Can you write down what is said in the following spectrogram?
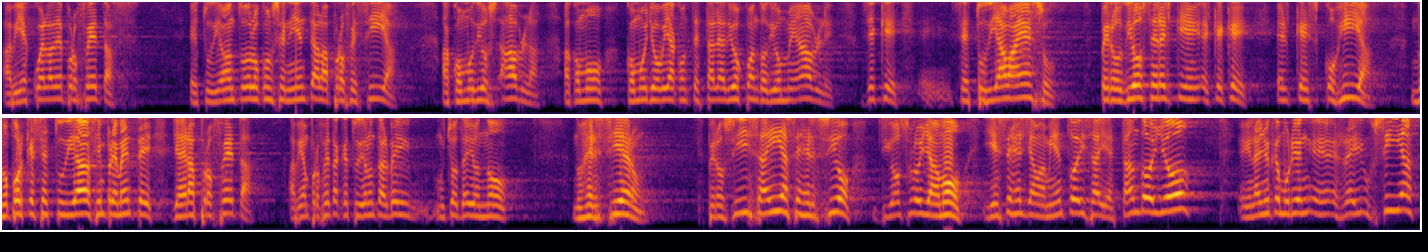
Había escuela de profetas. Estudiaban todo lo concerniente a la profecía, a cómo Dios habla, a cómo, cómo yo voy a contestarle a Dios cuando Dios me hable. Así es que eh, se estudiaba eso. Pero Dios era el que, el que, el que escogía. No porque se estudiaba simplemente ya era profeta. Habían profetas que estudiaron tal vez y muchos de ellos no, no ejercieron. Pero sí Isaías ejerció, Dios lo llamó. Y ese es el llamamiento de Isaías. Estando yo, en el año que murió el eh, rey Usías,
